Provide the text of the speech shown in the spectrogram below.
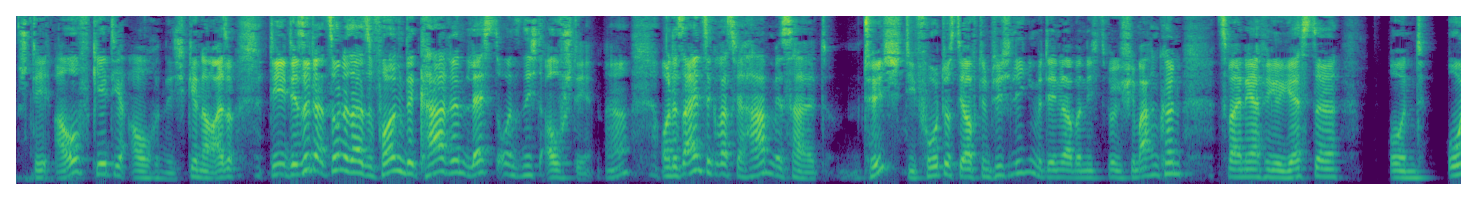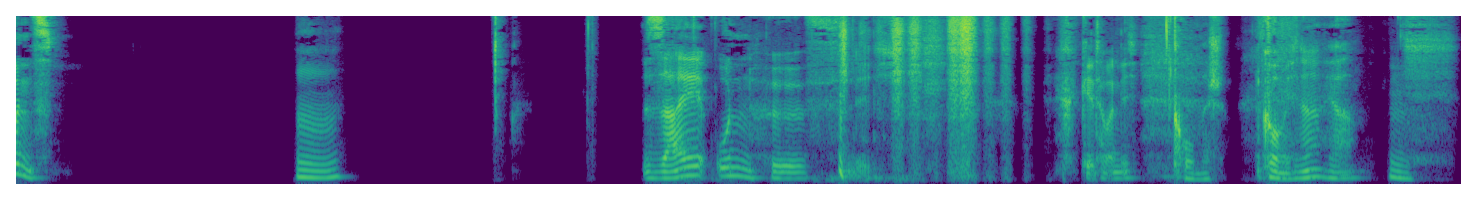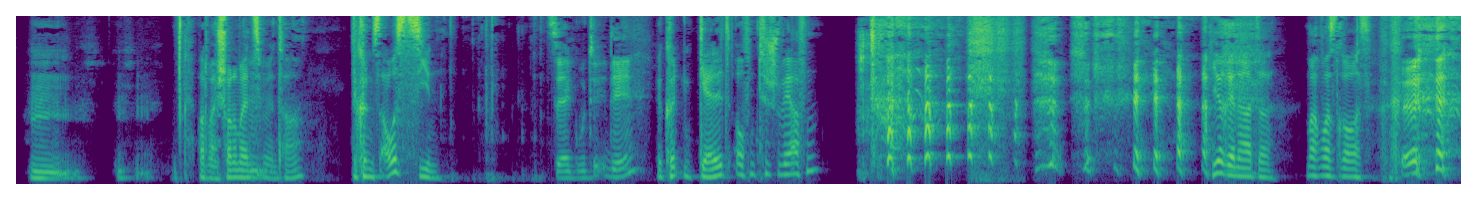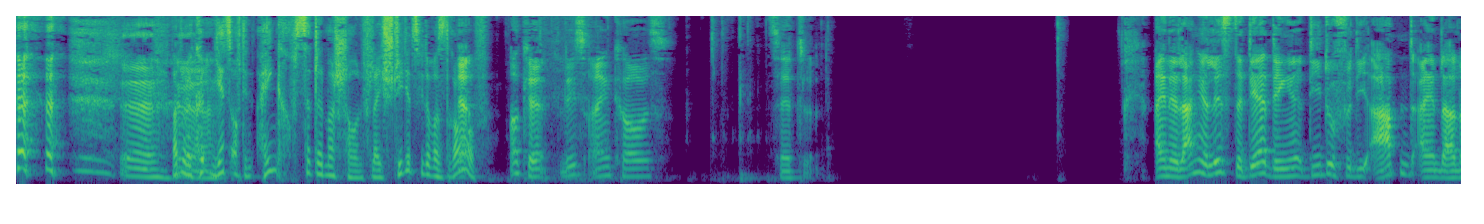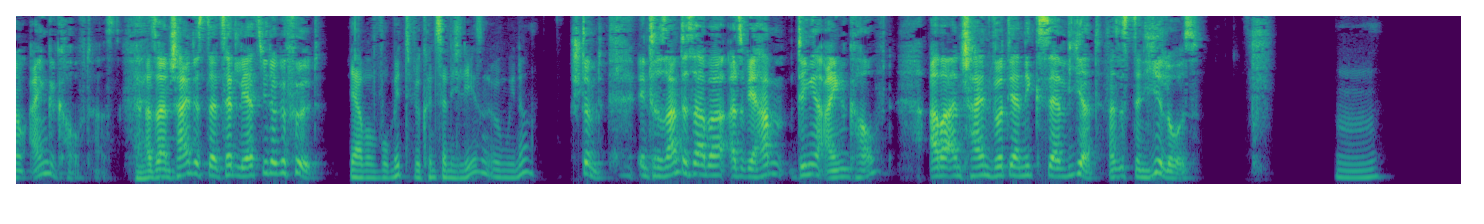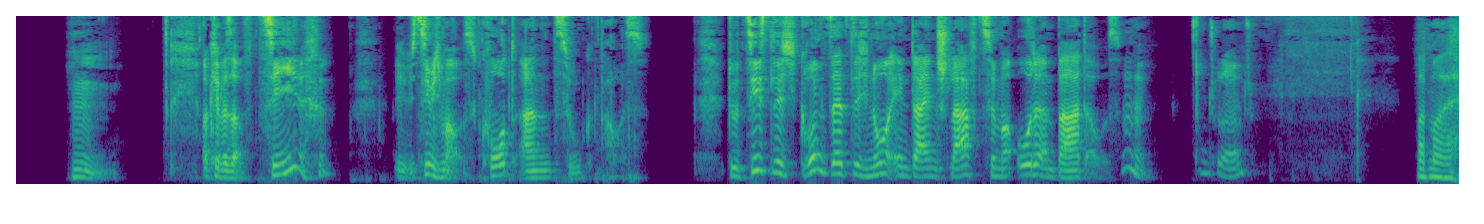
Steh auf geht ja auch nicht. Genau. Also die, die Situation ist also folgende. Karin lässt uns nicht aufstehen. Ja? Und das Einzige, was wir haben, ist halt ein Tisch, die Fotos, die auf dem Tisch liegen, mit denen wir aber nicht wirklich viel machen können, zwei nervige Gäste und uns. Hm. Sei unhöflich. Geht aber nicht. Komisch. Komisch, ne? Ja. Hm. Hm. Mhm. Warte mal, ich schau noch mal ins hm. Inventar. Wir können es ausziehen. Sehr gute Idee. Wir könnten Geld auf den Tisch werfen. Hier, Renate, mach was draus. Warte, wir könnten jetzt auf den Einkaufszettel mal schauen. Vielleicht steht jetzt wieder was drauf. Ja, okay, lies Einkaufszettel. eine lange Liste der Dinge, die du für die Abendeinladung eingekauft hast. Also anscheinend ist der Zettel jetzt wieder gefüllt. Ja, aber womit? Wir können es ja nicht lesen irgendwie, ne? Stimmt. Interessant ist aber, also wir haben Dinge eingekauft, aber anscheinend wird ja nichts serviert. Was ist denn hier los? Hm. Hm. Okay, pass auf. Zieh. Ich zieh mich mal aus. Kurtanzug aus. Du ziehst dich grundsätzlich nur in dein Schlafzimmer oder im Bad aus. Hm. Interessant. Warte mal.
